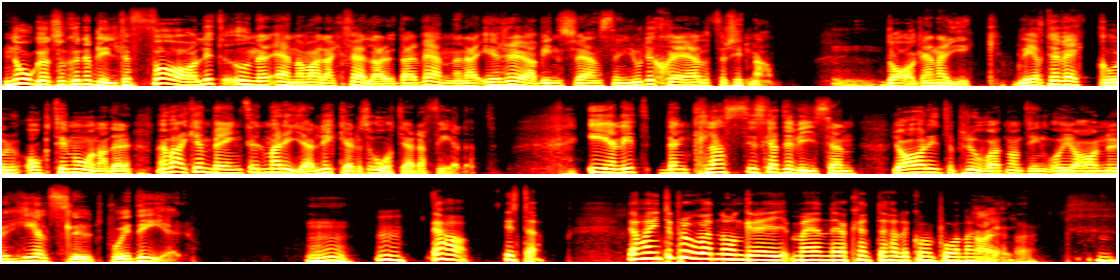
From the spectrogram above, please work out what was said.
Något som kunde bli lite farligt under en av alla kvällar där vännerna i rödvinsvänstern gjorde skäl för sitt namn. Dagarna gick, blev till veckor och till månader men varken Bengt eller Maria lyckades åtgärda felet. Enligt den klassiska devisen “Jag har inte provat någonting och jag har nu helt slut på idéer”. Mm. Mm. Jaha, just det. Jag har inte provat någon grej men jag kan inte heller komma på någon Nej. grej.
